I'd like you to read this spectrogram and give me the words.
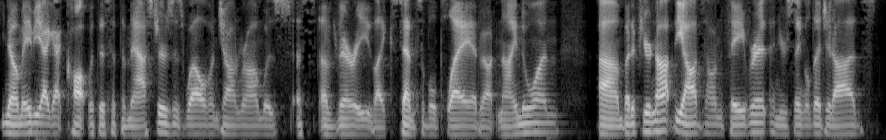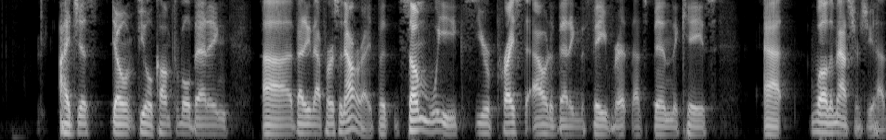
you know maybe I got caught with this at the Masters as well when jon Rahm was a, a very like sensible play at about nine to one. Um, but if you're not the odds-on favorite and you're single-digit odds, I just don't feel comfortable betting uh, betting that person outright. But some weeks you're priced out of betting the favorite. That's been the case at well, the Masters, you had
